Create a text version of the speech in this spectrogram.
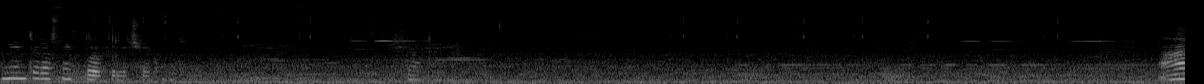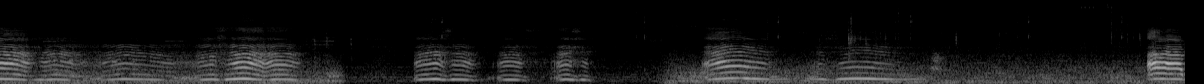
Мені інтересно їх профілі чекнути. Ща. Ага, а, ага, а. Ага, а, ага. А, ага. А,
